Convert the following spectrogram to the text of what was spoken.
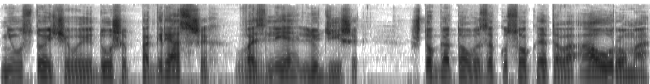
неустойчивые души погрязших в зле людишек, что готовы за кусок этого аурума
